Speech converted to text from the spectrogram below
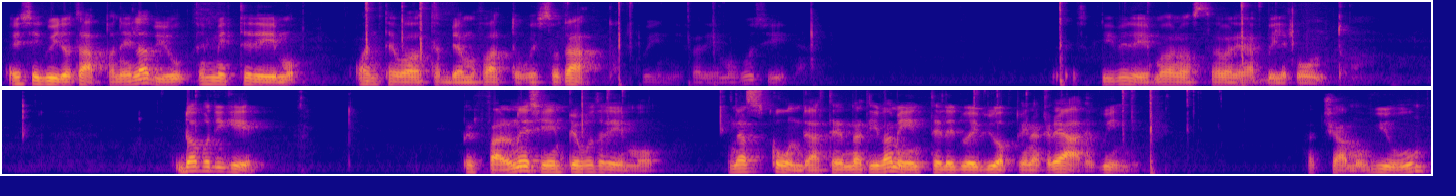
eseguito tap nella view e metteremo quante volte abbiamo fatto questo tap quindi faremo così scriveremo la nostra variabile conto. Dopodiché per fare un esempio potremmo nascondere alternativamente le due view appena create. Quindi facciamo view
